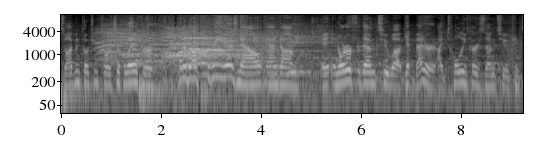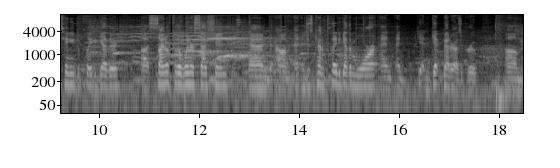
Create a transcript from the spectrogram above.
So I've been coaching for AAA for probably about three years now, and um, in, order for them to uh, get better, I totally encourage them to continue to play together, uh, sign up for the winter session, and, um, and and just kind of play together more and and get, get better as a group. Um,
